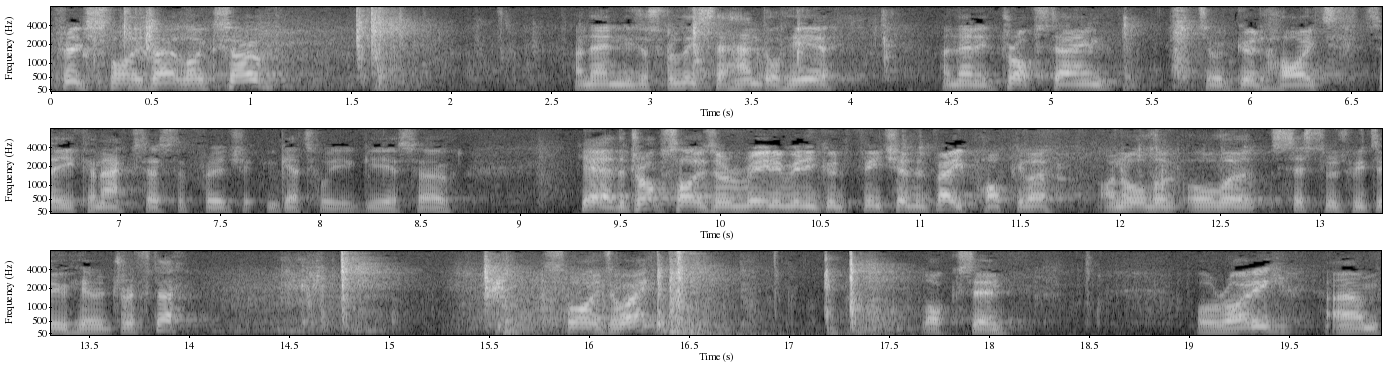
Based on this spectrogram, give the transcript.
Fridge slides out like so, and then you just release the handle here, and then it drops down to a good height so you can access the fridge and get all your gear. So, yeah, the drop slides are a really, really good feature. They're very popular on all the, all the systems we do here at Drifta. Slides away, locks in. Alrighty. Um,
